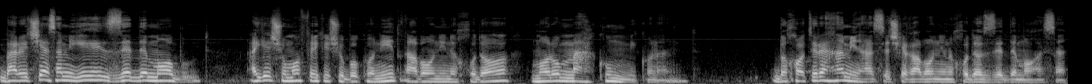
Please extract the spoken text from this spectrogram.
برای چی اصلا میگه ضد ما بود؟ اگه شما فکرشو بکنید قوانین خدا ما رو محکوم می‌کنند. به خاطر همین هستش که قوانین خدا ضد ما هستن.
